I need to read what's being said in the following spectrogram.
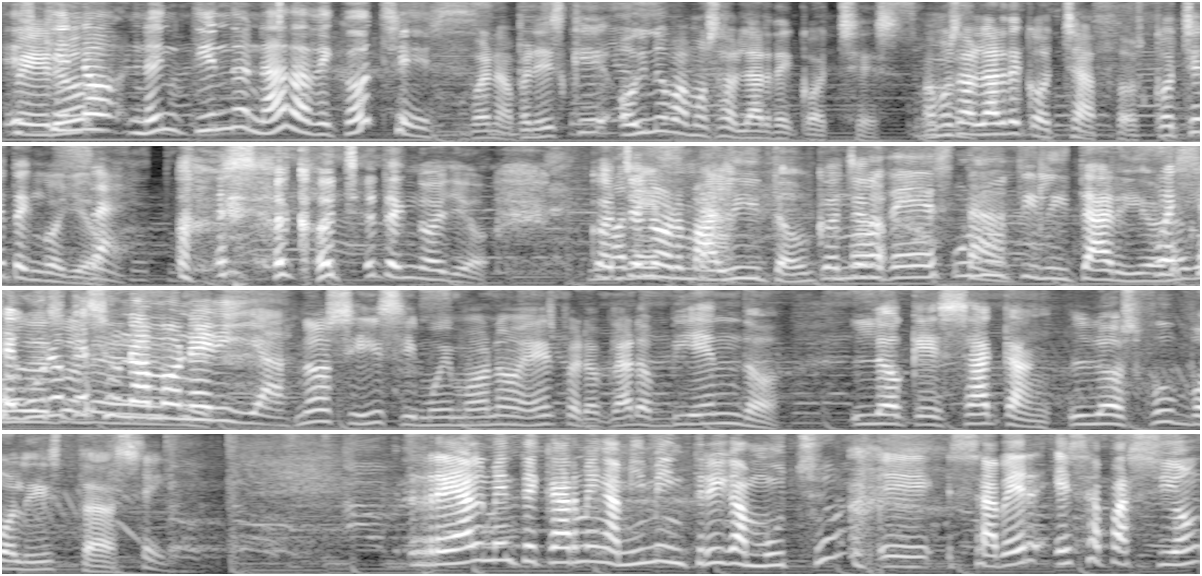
Es que no, no entiendo nada de coches. Bueno, pero es que hoy no vamos a hablar de coches, vamos a hablar de cochazos. Coche tengo yo. Sí. coche tengo yo. Coche Modesta. normalito, un coche Modesta. un utilitario. Pues seguro se que es una decir. monería. No, sí, sí, muy mono es, pero claro, viendo lo que sacan los futbolistas. Sí. Realmente, Carmen, a mí me intriga mucho eh, saber esa pasión,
